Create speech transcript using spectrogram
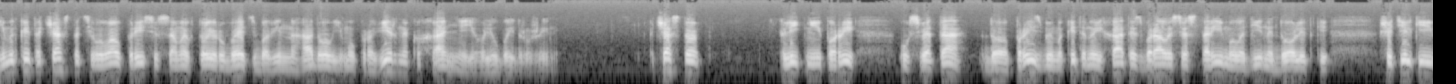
І Микита часто цілував Прісю саме в той рубець, бо він нагадував йому про вірне кохання його любої дружини. Часто літньої пори у свята до призьби Микитиної хати збиралися старі молоді недолітки, що тільки й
